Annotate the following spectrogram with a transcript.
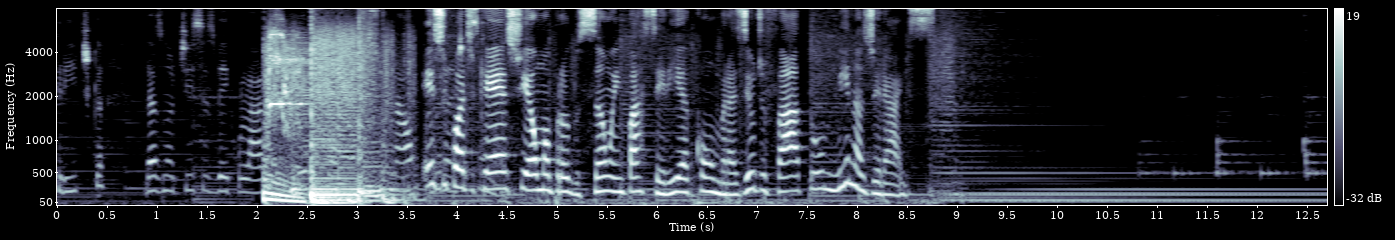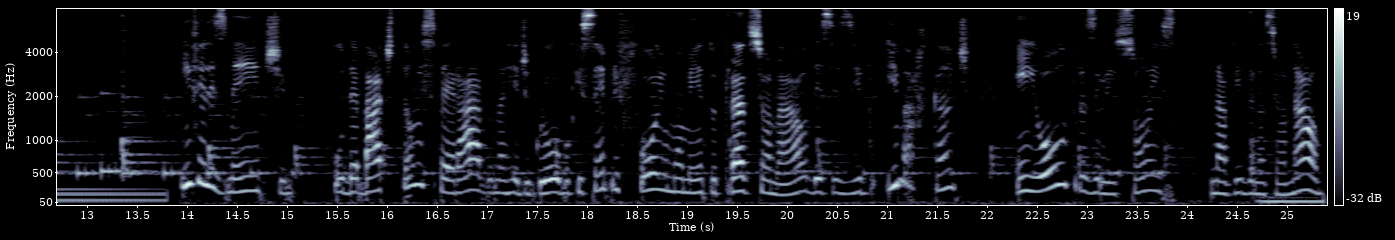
crítica das notícias veiculadas pelo. Este podcast é uma produção em parceria com o Brasil de Fato, Minas Gerais. Infelizmente, o debate tão esperado na Rede Globo, que sempre foi um momento tradicional, decisivo e marcante em outras eleições na vida nacional,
